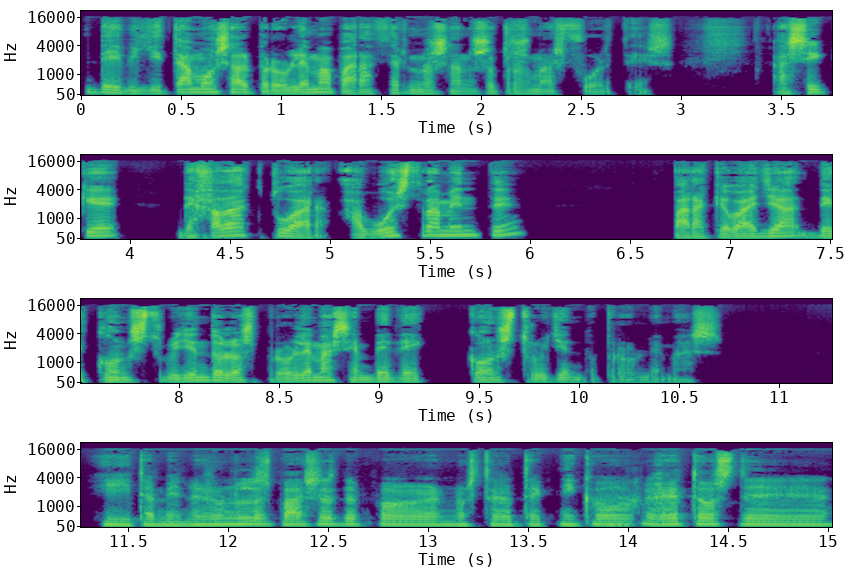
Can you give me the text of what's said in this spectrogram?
debilitamos al problema para hacernos a nosotros más fuertes. Así que dejad actuar a vuestra mente para que vaya deconstruyendo los problemas en vez de construyendo problemas. Y también es una de las bases de por nuestro técnico retos de,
